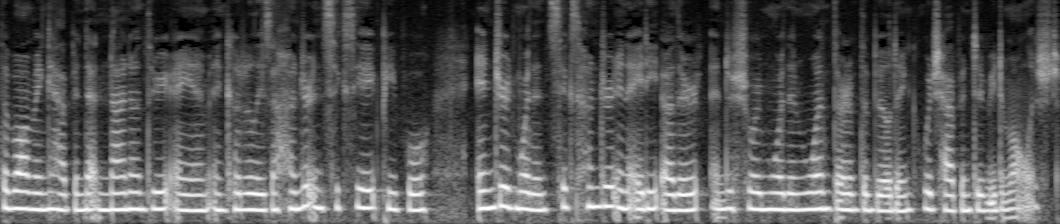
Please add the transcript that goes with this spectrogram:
the bombing happened at 9:03 a.m. and killed at least 168 people injured more than 680 others, and destroyed more than one third of the building, which happened to be demolished.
